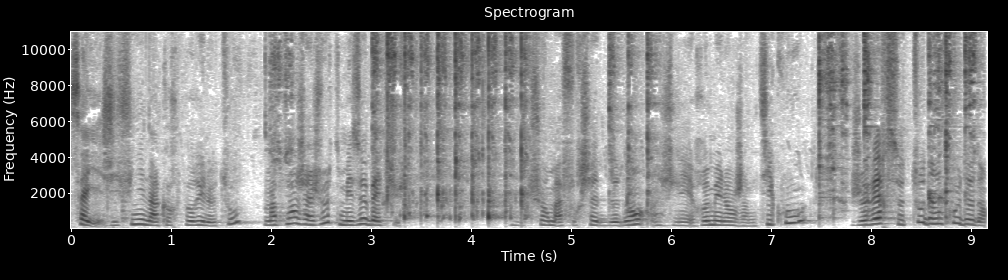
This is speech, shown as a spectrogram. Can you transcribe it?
Ça y est, j'ai fini d'incorporer le tout. Maintenant, j'ajoute mes œufs battus. Toujours ma fourchette dedans, je les remélange un petit coup. Je verse tout d'un coup dedans.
